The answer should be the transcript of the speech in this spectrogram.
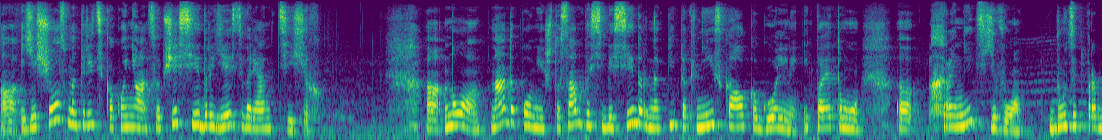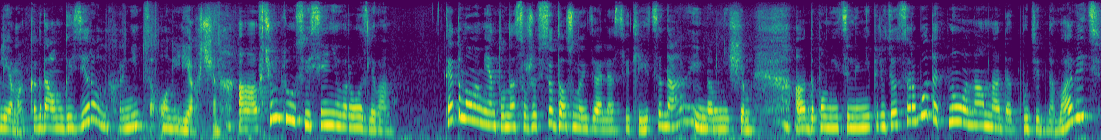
Э, еще смотрите какой нюанс. Вообще сидр есть вариант тихих. Э, но надо помнить, что сам по себе сидр напиток низкоалкогольный, и поэтому хранить его будет проблема. Когда он газирован, хранится он легче. А в чем плюс весеннего розлива? К этому моменту у нас уже все должно идеально осветлиться, да, и нам ничем а, дополнительно не придется работать, но нам надо будет добавить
